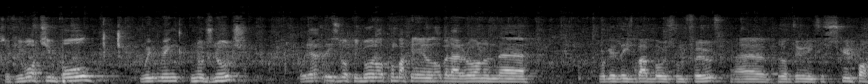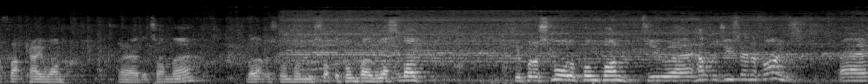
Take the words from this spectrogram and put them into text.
So if you're watching Paul, wink wink, nudge nudge. But yeah, these are looking good. I'll come back in here a little bit later on and uh, we'll give these bad boys some food. Uh, because I do need to scoop off that K1 uh, that's on there. But that was from when we swapped the pump over yesterday. So we put a smaller pump on to uh, help reduce any fines. Uh,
